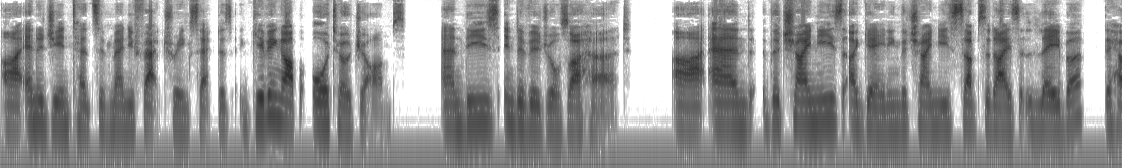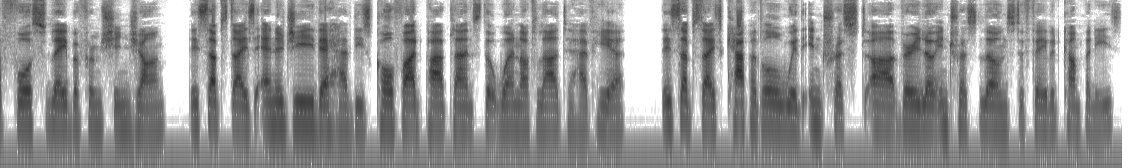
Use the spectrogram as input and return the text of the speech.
uh, energy intensive manufacturing sectors, giving up auto jobs, and these individuals are hurt. Uh, and the Chinese are gaining. The Chinese subsidize labor. They have forced labor from Xinjiang. They subsidize energy. They have these coal fired power plants that we're not allowed to have here. They subsidize capital with interest, uh, very low interest loans to favored companies.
